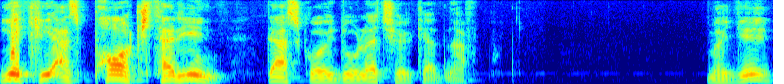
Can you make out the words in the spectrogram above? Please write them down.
یکی از پاکترین دستگاه دولت شرکت نفت بود. مگه؟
